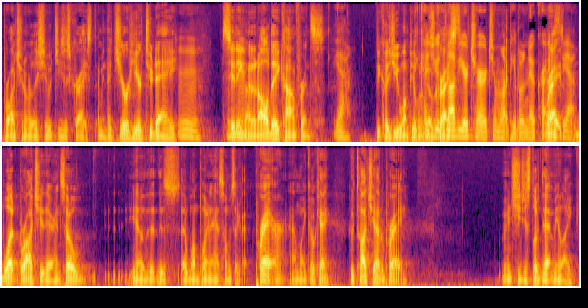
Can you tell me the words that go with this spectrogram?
brought you in a relationship with Jesus Christ. I mean, that you're here today, Mm. sitting Mm-hmm. on an all day conference Yeah. because you want people Because to know you Christ. love your church and want people to know Christ. Right. Yeah. What brought you there? And so, you know, this at one point I asked someone, like prayer. And I'm like, okay, who taught you how to pray? I mean, she just looked at me like,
